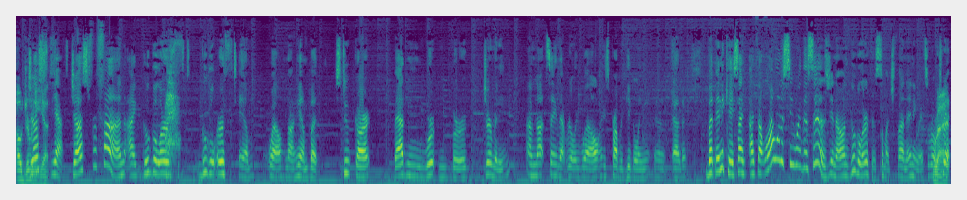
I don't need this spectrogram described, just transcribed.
Oh, Germany. just, yes. Yeah, just for fun, I Google Earth, Google Earthed him. Well, not him, but Stuttgart, Baden-Württemberg, Germany. I'm not saying that really well. He's probably giggling uh, at it. But in any case, I, I thought, well, I want to see where this is, you know, and Google Earth is so much fun anyway. It's a real Right. trip.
